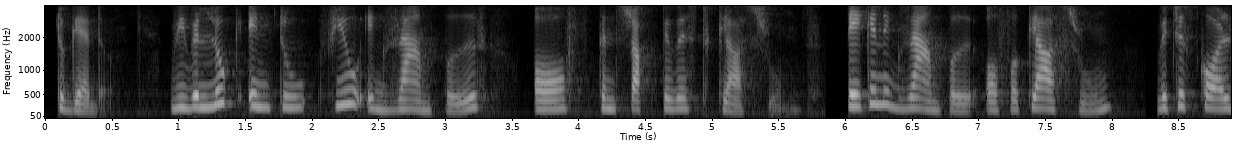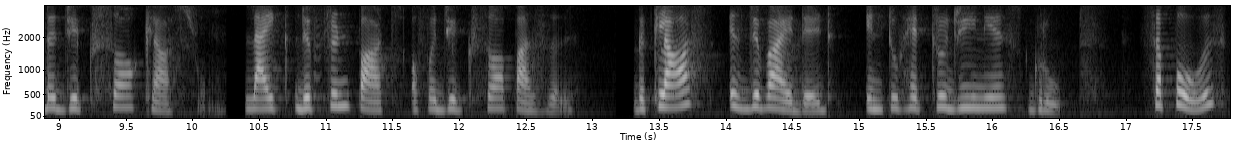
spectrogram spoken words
together. We will look into few examples of constructivist classrooms. Take an example of a classroom which is called a jigsaw classroom. Like different parts of a jigsaw puzzle, the class is divided into heterogeneous groups. Suppose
